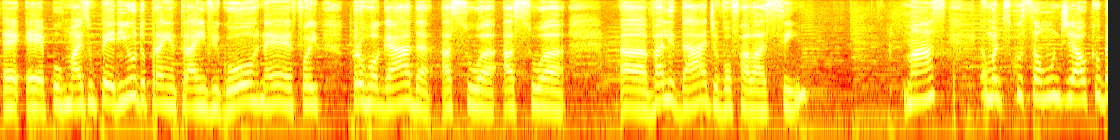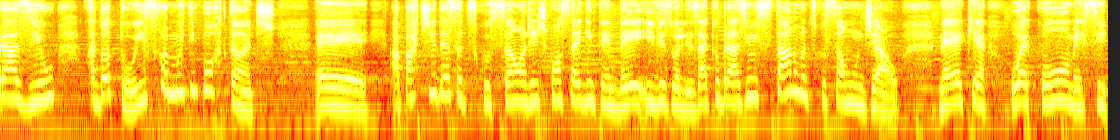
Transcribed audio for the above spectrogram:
é, é, por mais um período para entrar em vigor, né? Foi prorrogada a sua a sua uh, validade, eu vou falar assim, mas é uma discussão mundial que o Brasil adotou. Isso foi muito importante. É, a partir dessa discussão, a gente consegue entender e visualizar que o Brasil está numa discussão mundial, né? Que é o e-commerce,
